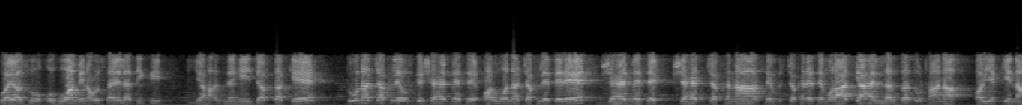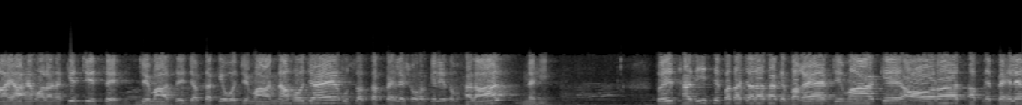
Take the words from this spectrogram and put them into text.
وَيَزُوقُ هُوَ مِنْ عُسَيْلَتِ کی نہیں، جب تک کہ تو نہ چکھ لے اس کے شہد میں سے اور وہ نہ چکھ لے تیرے شہد میں سے۔ شہد چکھنا چکھنے سے مراد کیا ہے؟ لذت اٹھانا۔ اور یہ کنایا ہے مولانا، کس چیز سے؟ جمع سے۔ جب تک کہ وہ جمع نہ ہو جائے، اس وقت تک پہلے شوہر کے لیے تم حلال نہیں۔ تو اس حدیث سے پتا چلا تھا کہ بغیر جماع کے عورت اپنے پہلے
